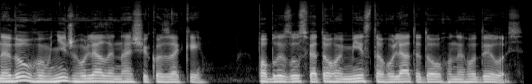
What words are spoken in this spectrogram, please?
Недовго в ніч гуляли наші козаки. Поблизу святого міста гуляти довго не годилось.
